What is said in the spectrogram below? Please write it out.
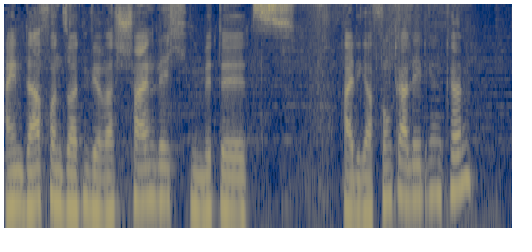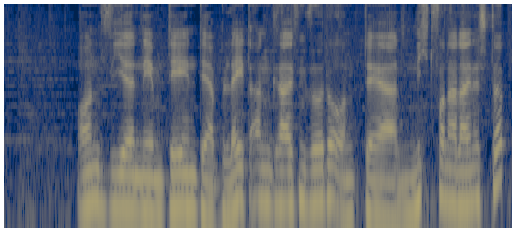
Einen davon sollten wir wahrscheinlich mittels Heiliger Funke erledigen können. Und wir nehmen den, der Blade angreifen würde und der nicht von alleine stirbt.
